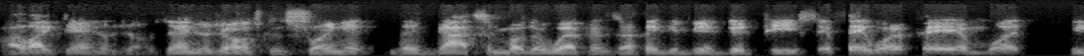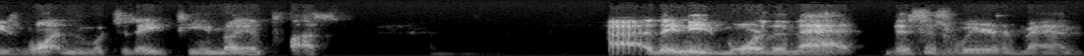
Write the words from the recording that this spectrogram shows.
I like Daniel Jones. Daniel Jones can sling it. They've got some other weapons. I think it'd be a good piece if they want to pay him what he's wanting, which is 18 million plus. Uh, they need more than that. This is weird, man.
